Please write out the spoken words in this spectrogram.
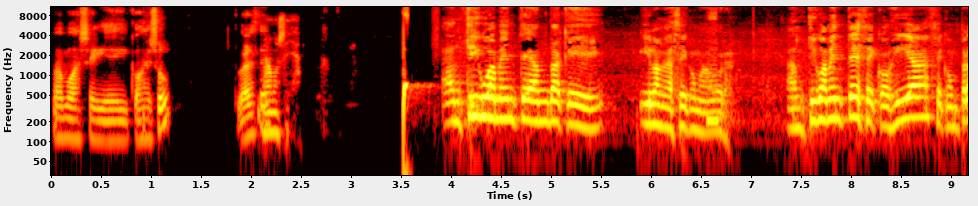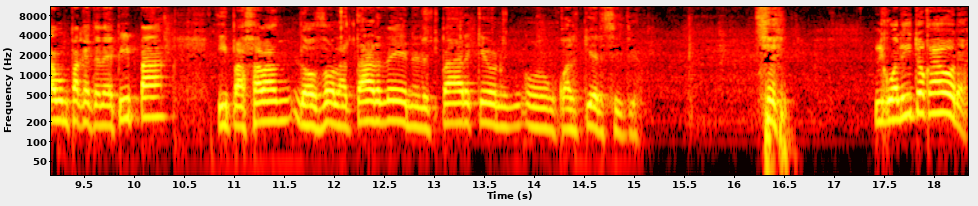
Vamos a seguir con Jesús, ¿te parece? Vamos allá. Antiguamente anda que iban a hacer como ahora. Antiguamente se cogía, se compraba un paquete de pipas y pasaban los dos la tarde en el parque o en, o en cualquier sitio. Igualito que ahora.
